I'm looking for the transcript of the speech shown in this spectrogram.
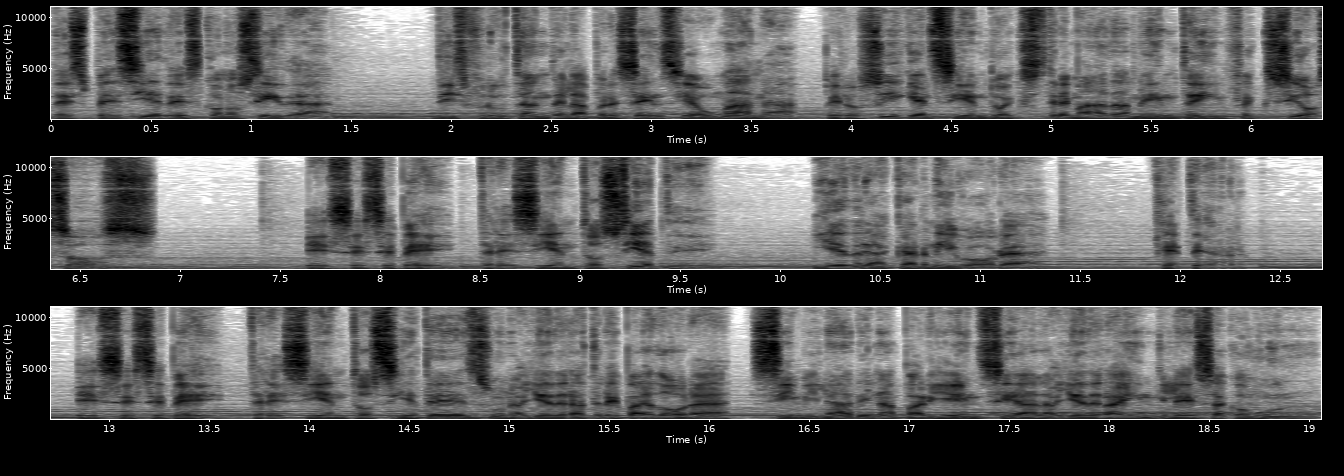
de especie desconocida disfrutan de la presencia humana, pero siguen siendo extremadamente infecciosos. SCP-307. Hiedra carnívora. Keter. SCP-307 es una hiedra trepadora, similar en apariencia a la hiedra inglesa común,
